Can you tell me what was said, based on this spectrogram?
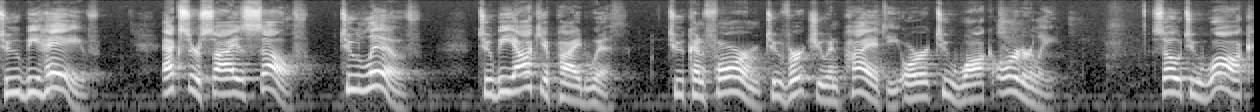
to behave, exercise self, to live, to be occupied with, to conform to virtue and piety, or to walk orderly. So, to walk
